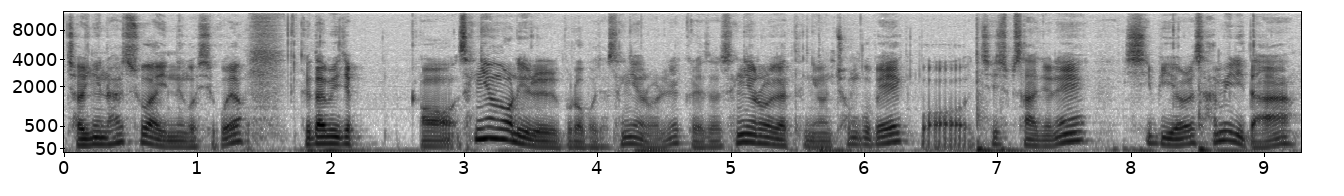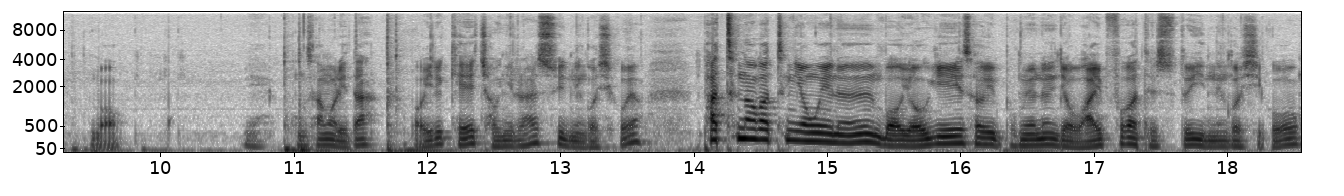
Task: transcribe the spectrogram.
정의를 할 수가 있는 것이고요. 그 다음에 이제 어, 생년월일을 물어보죠. 생년월일. 그래서 생년월일 같은 경우는 1974년에 12월 3일이다. 뭐 예, 03월이다. 뭐 이렇게 정의를 할 수 있는 것이고요. 파트너 같은 경우에는 뭐 여기에서 보면은 이제 와이프가 될 수도 있는 것이고,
